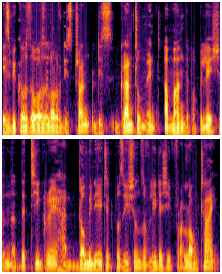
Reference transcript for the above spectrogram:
is because there was a lot of disgruntlement among the population that the Tigray had dominated positions of leadership for a long time.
